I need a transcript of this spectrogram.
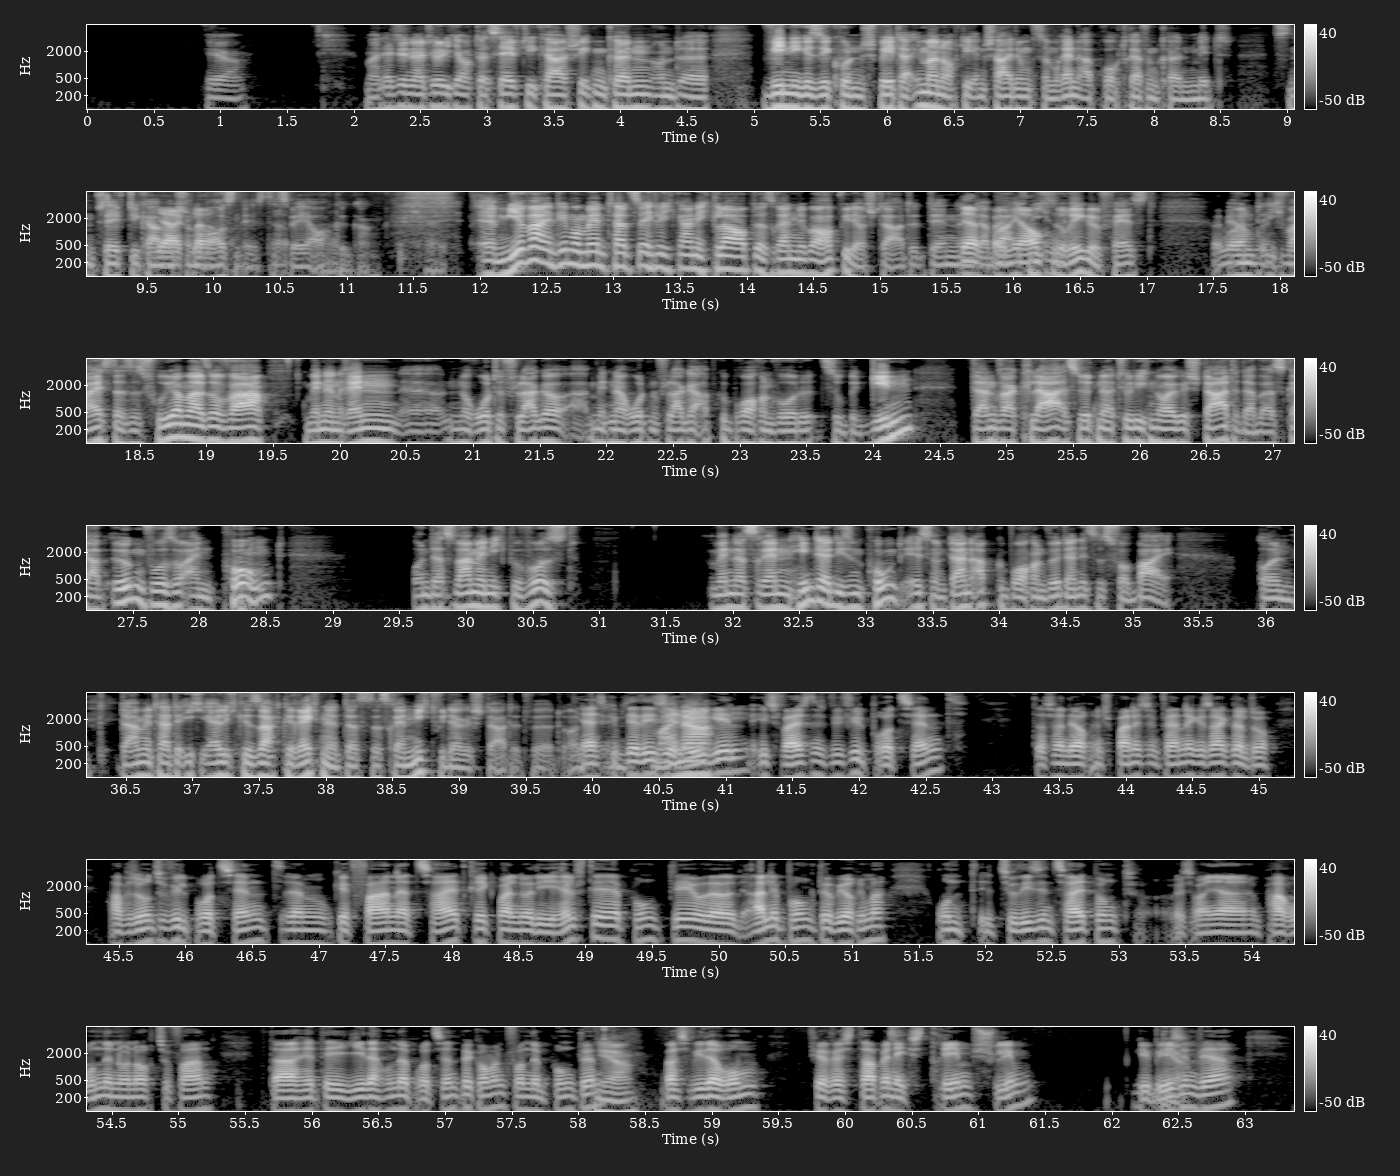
Ja. Man hätte natürlich auch das Safety Car schicken können und äh, wenige Sekunden später immer noch die Entscheidung zum Rennabbruch treffen können mit einem Safety Car, ja, schon draußen ist. Das wäre ja auch gegangen. Äh, mir war in dem Moment tatsächlich gar nicht klar, ob das Rennen überhaupt wieder startet, denn äh, ja, da war ich nicht so regelfest. Und ich weiß, dass es früher mal so war, wenn ein Rennen äh, eine rote Flagge mit einer roten Flagge abgebrochen wurde zu Beginn, dann war klar, es wird natürlich neu gestartet. Aber es gab irgendwo so einen Punkt, und das war mir nicht bewusst, wenn das Rennen hinter diesem Punkt ist und dann abgebrochen wird, dann ist es vorbei. Und damit hatte ich ehrlich gesagt gerechnet, dass das Rennen nicht wieder gestartet wird. Und ja, es gibt ja diese Regel, ich weiß nicht wie viel Prozent, das haben ja auch in spanischen Fernsehen gesagt, also habe so und so viel Prozent ähm, gefahrener Zeit, kriegt mal nur die Hälfte der Punkte oder alle Punkte, wie auch immer. Und äh, zu diesem Zeitpunkt, es waren ja ein paar Runden nur noch zu fahren, da hätte jeder 100 Prozent bekommen von den Punkten, Ja. was wiederum für Verstappen extrem schlimm gewesen wäre.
